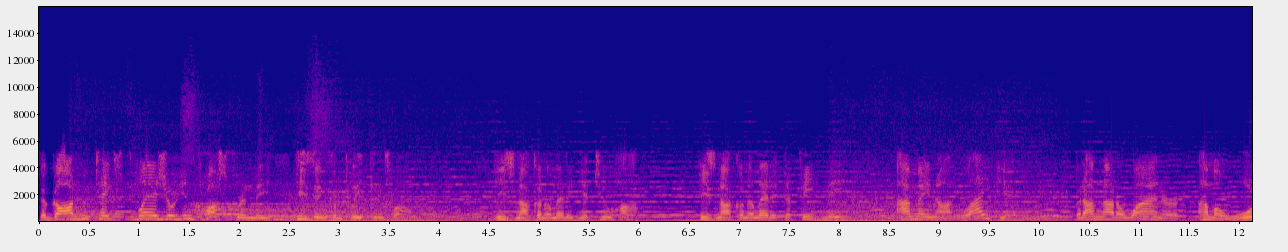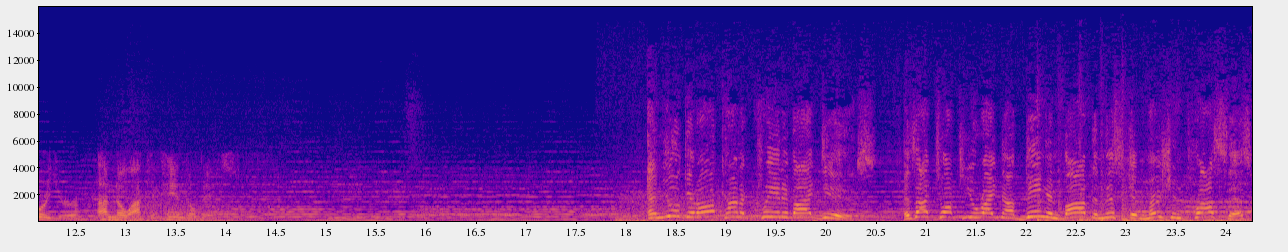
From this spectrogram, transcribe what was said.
The God who takes pleasure in prospering me, He's in complete control. He's not going to let it get too hot. He's not going to let it defeat me. I may not like it, but I'm not a whiner. I'm a warrior. I know I can handle this. And you'll get all kind of creative ideas. As I talk to you right now, being involved in this immersion process,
